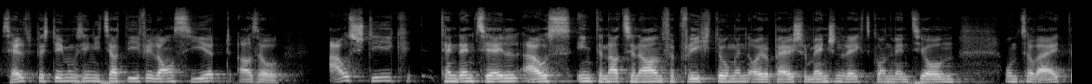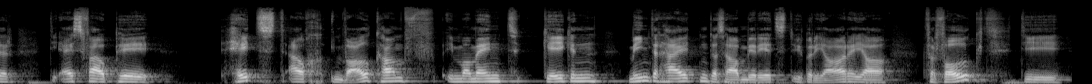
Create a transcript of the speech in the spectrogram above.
Selbstbestimmungsinitiative lanciert, also Ausstieg tendenziell aus internationalen Verpflichtungen, Europäischer Menschenrechtskonvention und so weiter. Die SVP hetzt auch im Wahlkampf im Moment gegen Minderheiten. Das haben wir jetzt über Jahre ja verfolgt. Die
